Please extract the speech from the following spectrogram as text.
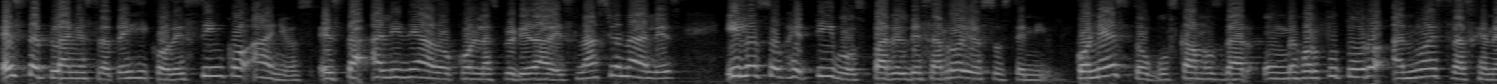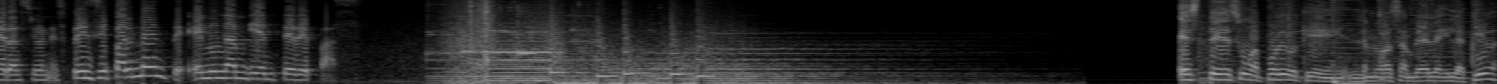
Este plan estratégico de cinco años está alineado con las prioridades nacionales y los objetivos para el desarrollo sostenible. Con esto buscamos dar un mejor futuro a nuestras generaciones, principalmente en un ambiente de paz. Este es un apoyo que la nueva Asamblea Legislativa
